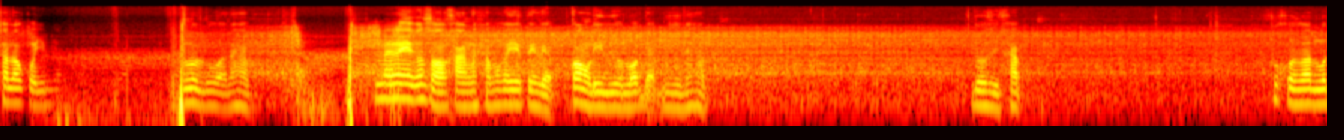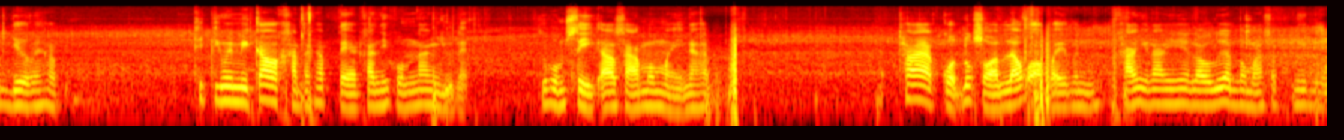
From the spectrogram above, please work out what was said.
ถ้าเรากดยิ้มรัวๆนะครับ ไม่ไม่ก็สองครั้งนะครับ มันก็จะเป็นแบบกล้องรีวิวรถแบบนี้นะครับ ดูสิครับ ทุกคนว่ารถเยอะไหมครับ ที่จริงมันมีเก้าคันนะครับ แต่คันที่ผมนั่งอยู่เนี่ย คือผมสีกเอาสามมาใหม่นะครับ ถ้ากดลูกศรแล้วออกไปมันค้างอยู่หน้านี้เราเลื่อนลงมาสักนิดนึง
